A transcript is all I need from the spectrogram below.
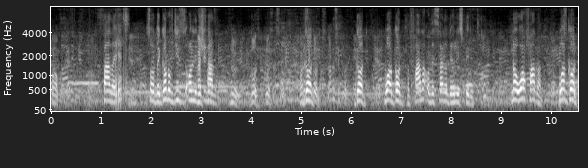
Father. Father, yes? So the God of Jesus is only the Father. no, no, God, God. God. God? Why did I say God? God. What God? The Father or the Son or the Holy Spirit? No, what Father? What God?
